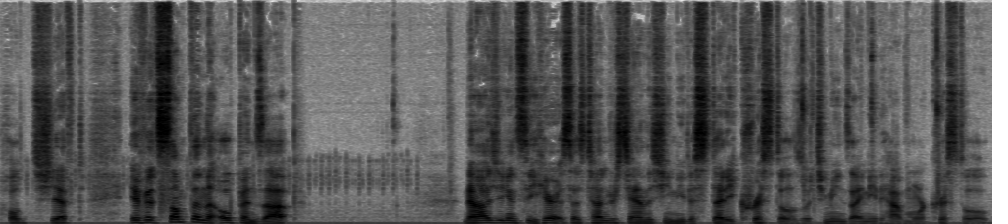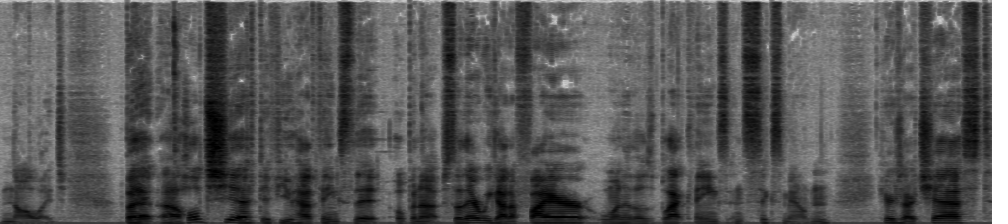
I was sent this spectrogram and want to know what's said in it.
hold shift. If it's something that opens up, now as you can see here it says to understand this you need to study crystals, which means I need to have more crystal knowledge. But uh, hold shift if you have things that open up. So there we got a fire, one of those black things, and six mountain. Here's our chest.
